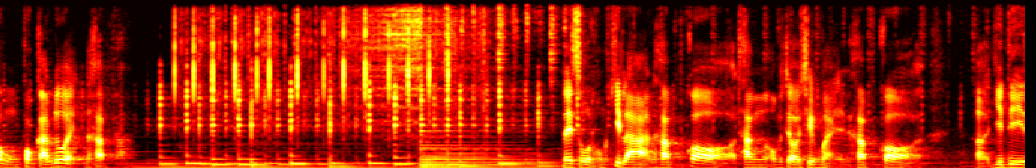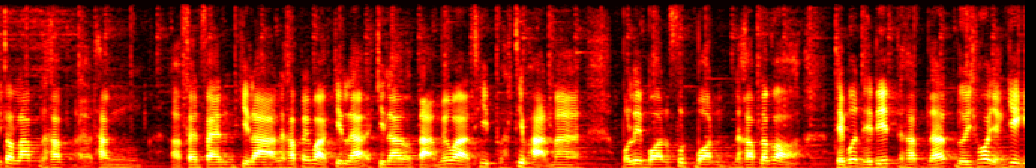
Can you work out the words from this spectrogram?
ต้องป้องกันด้วยนะครับ ในส่วนของกีฬานะครับ ก็ทางอบจเชียงใหม่นะครับ ก็ยินดีต้อนรับนะครับทางแฟนๆกีฬานะครับ ไม่ว่ากีฬากีฬาต่างๆ ไม่ว่าที่ที่ผ่านมา วอลเลย์บอลฟุตบอลนะครับแล้วก็เทเบิลเทนนิสนะครับและโดยเฉพาะอย่างยิ่ง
